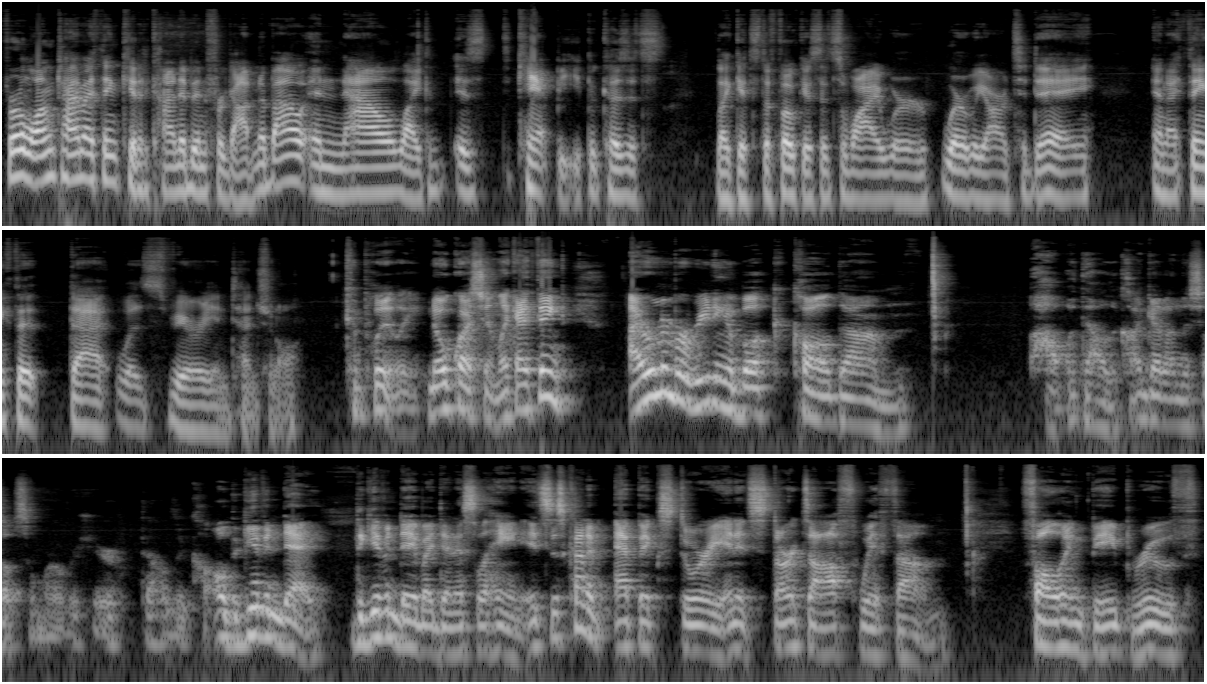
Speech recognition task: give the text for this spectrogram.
for a long time I think it had kind of been forgotten about and now like is can't be because it's like it's the focus. It's why we're where we are today. And I think that that was very intentional. Completely. No question. Like I think I remember reading a book called um oh, what the hell is it called? I got it on the shelf somewhere over here. What the hell is it called? Oh, The Given Day. The Given Day by Dennis Lehane. It's this kind of epic story, and it starts off with um, following Babe Ruth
